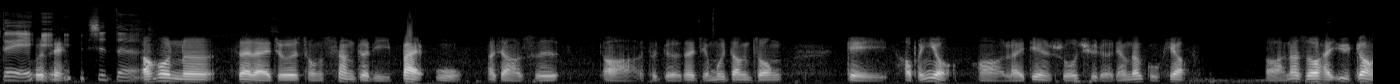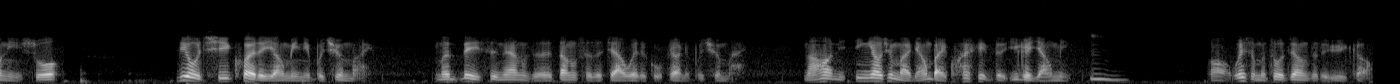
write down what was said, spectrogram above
对，对不对？是的，然后呢，再来就是从上个礼拜五，阿翔老师啊，这个在节目当中给好朋友啊来电索取了两档股票。啊，那时候还预告你说六七块的阳明你不去买，那类似那样子当时的价位的股票你不去买，然后你硬要去买两百块的一个阳明。嗯，哦，为什么做这样子的预告？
